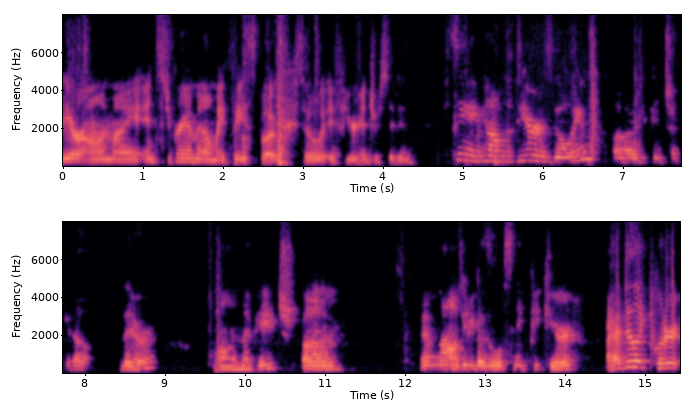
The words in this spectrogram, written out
they are on my Instagram and on my Facebook. So if you're interested in seeing how the deer is going, uh, you can check it out there on my page. Um, and I'll give you guys a little sneak peek here. I had to like put her.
